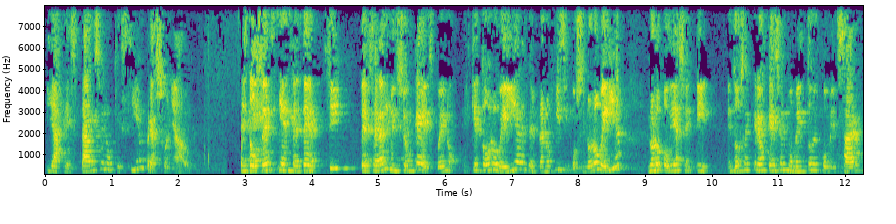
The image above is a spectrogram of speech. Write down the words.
y a gestarse lo que siempre has soñado. Entonces, y entender, sí, tercera dimensión, ¿qué es? Bueno, es que todo lo veía desde el plano físico. Si no lo veía, no lo podía sentir. Entonces, creo que es el momento de comenzar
